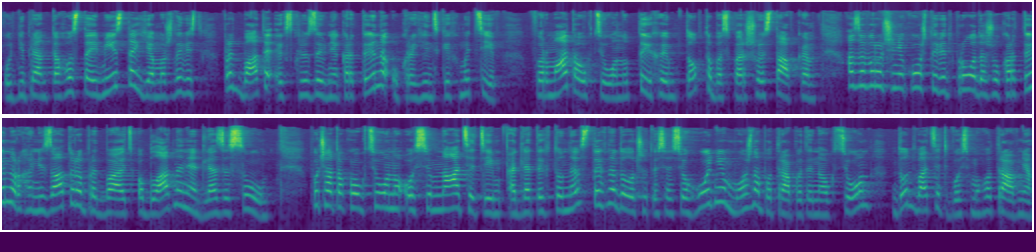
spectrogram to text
У Дніпрян та гостей міста є можливість придбати ексклюзивні картини українських митців. Формат аукціону тихий, тобто без першої ставки. А за виручені кошти від продажу картин організатори придбають обладнання для ЗСУ. Початок аукціону о 17-й, а для тих, хто не встигне долучитися сьогодні, можна потрапити на аукціон до 28 травня.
